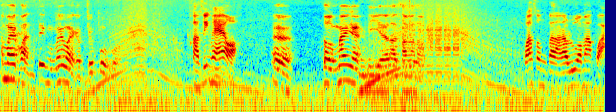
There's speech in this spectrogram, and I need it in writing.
ทำไมขวัญซิ่งมันไม่ไหวกับจุ๊บบุกวะขาซิ่งแพ้เหรอเออ ตรงไม่อย่างดีแล้วเราซ้อมกันหรอว่าทรงตลาดเรารั่วมากกว่า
